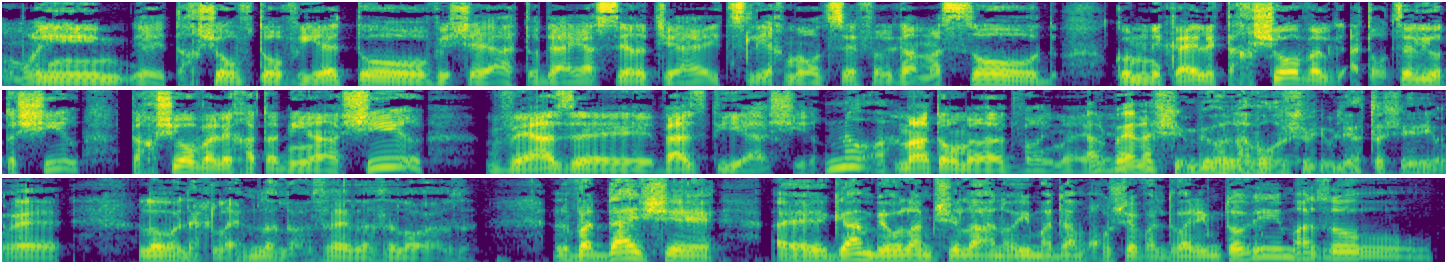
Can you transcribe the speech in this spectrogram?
אומרים, תחשוב טוב יהיה טוב, ושאתה יודע, היה סרט שהצליח מאוד, ספר גם, הסוד, כל מיני כאלה, תחשוב על, אתה רוצה להיות עשיר, תחשוב על איך אתה נהיה עשיר, ואז, ואז תהיה עשיר. נו. מה אתה אומר על הדברים האלה? הרבה אנשים בעולם חושבים להיות עשירים, ולא הולך להם, לא, לא, זה לא, זה לא. זה... ודאי שגם בעולם שלנו, אם אדם חושב על דברים טובים, אז הוא, אה,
